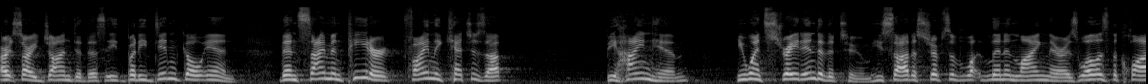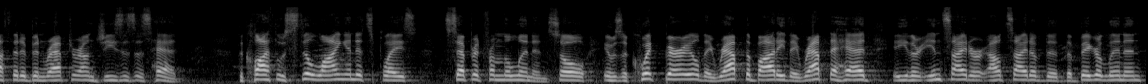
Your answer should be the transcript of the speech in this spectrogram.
or sorry, John did this, but he didn't go in. Then Simon Peter finally catches up behind him. He went straight into the tomb. He saw the strips of linen lying there, as well as the cloth that had been wrapped around Jesus' head. The cloth was still lying in its place, separate from the linen. So it was a quick burial. They wrapped the body, they wrapped the head, either inside or outside of the, the bigger linen,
